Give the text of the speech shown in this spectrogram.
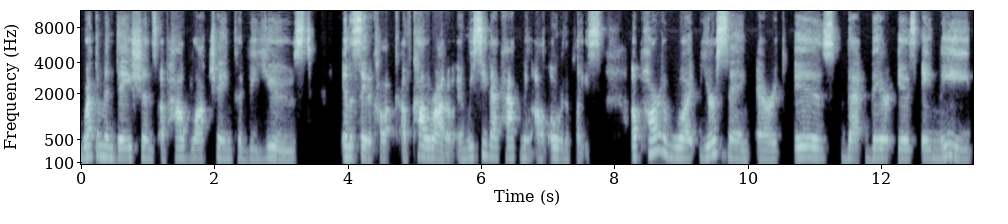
recommendations of how blockchain could be used in the state of of Colorado. And we see that happening all over the place a part of what you're saying, Eric, is that there is a need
